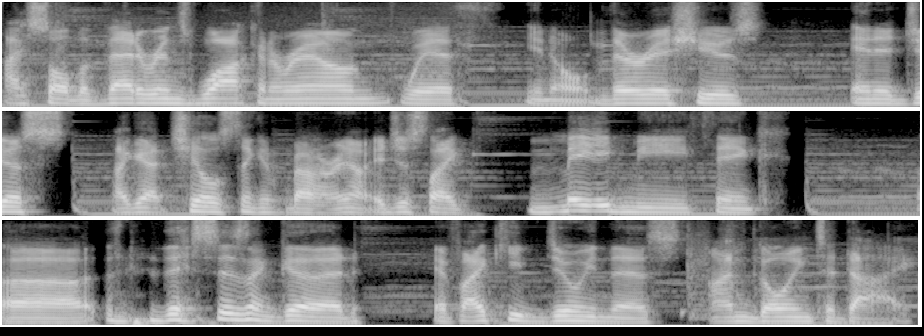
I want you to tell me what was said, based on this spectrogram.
I saw the veterans walking around with, you know, their issues. And it just, I got chills thinking about it right now. It just like made me think, uh, this isn't good. If I keep doing this, I'm going to die.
